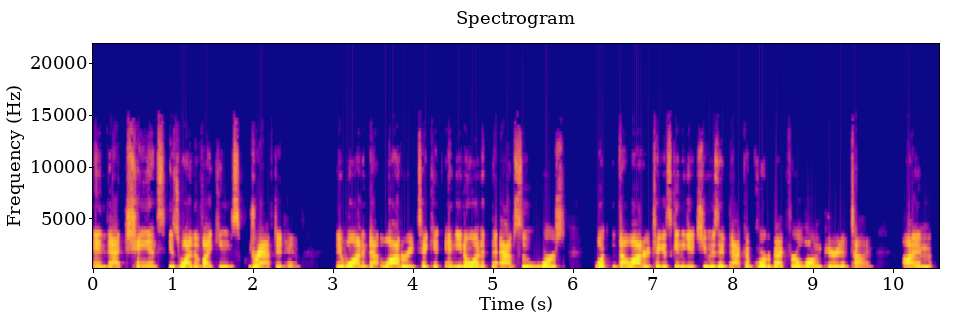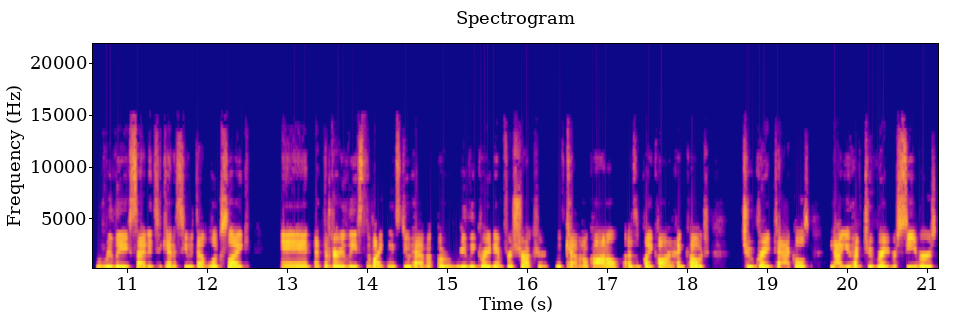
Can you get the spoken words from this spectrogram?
and that chance is why the Vikings drafted him. They wanted that lottery ticket, and you know what? At the absolute worst, what that lottery ticket's going to get you is a backup quarterback for a long period of time. I'm really excited to kind of see what that looks like. And at the very least, the Vikings do have a really great infrastructure with Kevin O'Connell as the play caller and head coach, two great tackles. Now you have two great receivers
